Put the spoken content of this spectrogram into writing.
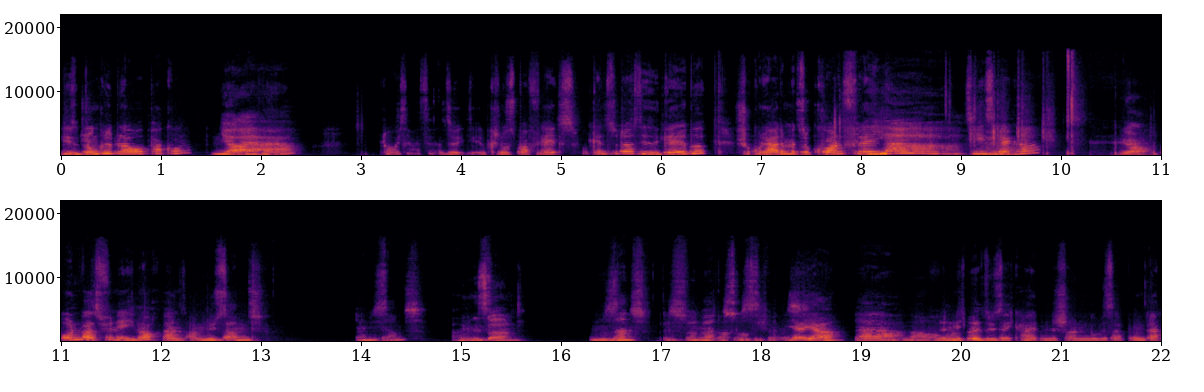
Diese dunkelblaue Packung. Ja, ja, ja. Ich, also äh, Knusperflakes, kennst du das? Diese gelbe Schokolade mit so Cornflakes. Ja. Die ist Mhm. lecker. Ja, Und was finde ich noch ganz amüsant? Amüsant? amüsant. Amüsant ist, wenn wir etwas lustig finden. ja. Ja, ja. aber- Finde ich bei Süßigkeiten ist schon ein gewisser Punkt da.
